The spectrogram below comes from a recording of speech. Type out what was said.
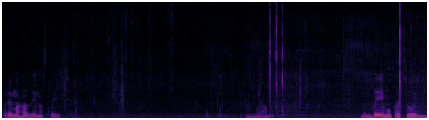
Три магазина стоїть. Рамочка. Ми з працюємо.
